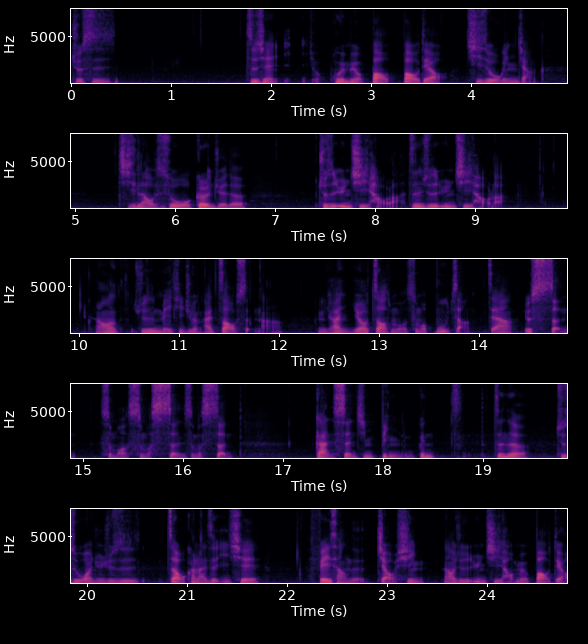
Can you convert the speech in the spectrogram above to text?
就是之前会没有爆爆掉。其实我跟你讲，其实老实说，我个人觉得就是运气好啦，真的就是运气好啦。然后就是媒体就很爱造神啊，你看你又要造什么什么部长，怎样又神什么什么神什么神，干神经病，跟真的。就是完全就是在我看来，这一切非常的侥幸，然后就是运气好没有爆掉，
